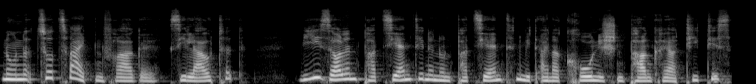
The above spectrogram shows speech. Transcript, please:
Nun zur zweiten Frage. Sie lautet, wie sollen Patientinnen und Patienten mit einer chronischen Pankreatitis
